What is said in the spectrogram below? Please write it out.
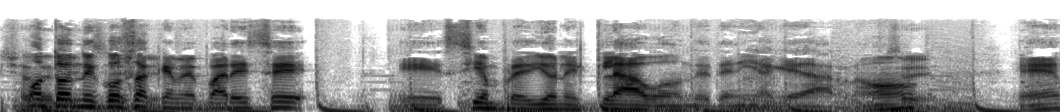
ya Un montón entendí, de cosas sí. que me parece eh, siempre dio en el clavo donde tenía que dar, ¿no? Sí. Eh,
